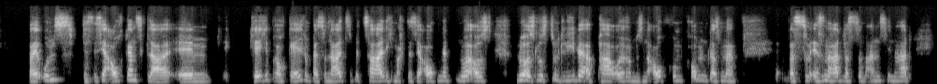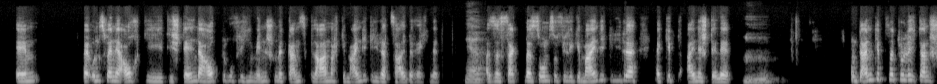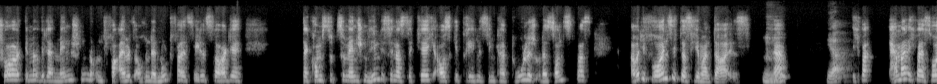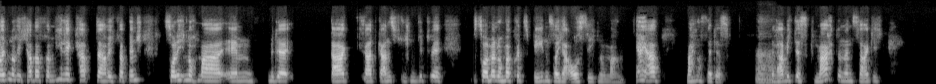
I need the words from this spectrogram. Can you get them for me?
bei uns, das ist ja auch ganz klar, ähm, Kirche braucht Geld, um Personal zu bezahlen. Ich mache das ja auch nicht nur aus, nur aus Lust und Liebe. Ein paar Euro müssen auch rumkommen, dass man was zum Essen hat, was zum Anziehen hat. Ähm, bei uns werden ja auch die, die Stellen der hauptberuflichen Menschen wird ganz klar nach Gemeindegliederzahl berechnet. Ja. Also es sagt man, so und so viele Gemeindeglieder ergibt eine Stelle. Mhm. Und dann gibt es natürlich dann schon immer wieder Menschen und vor allem jetzt auch in der Notfallseelsorge, da kommst du zu Menschen hin, die sind aus der Kirche ausgetreten, die sind katholisch oder sonst was. Aber die freuen sich, dass jemand da ist. Mhm. Ja? ja. Ich war, Hermann, ich weiß heute noch, ich habe eine Familie gehabt, da habe ich gefragt, Mensch, soll ich noch mal ähm, mit der da gerade ganz frischen Witwe, soll man noch mal kurz beten, solche Aussegnungen machen? Ja, ja, machen wir das. Aha. Dann habe ich das gemacht und dann sage ich,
